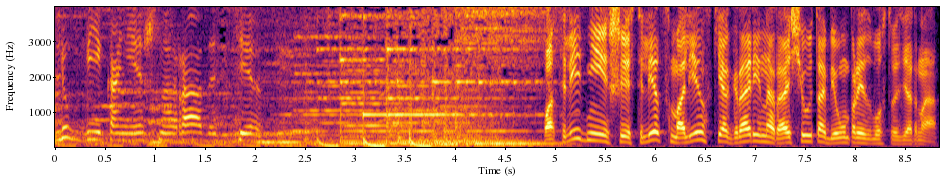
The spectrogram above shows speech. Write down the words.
любви, конечно, радости. Последние шесть лет смоленские аграрии наращивают объемы производства зерна.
